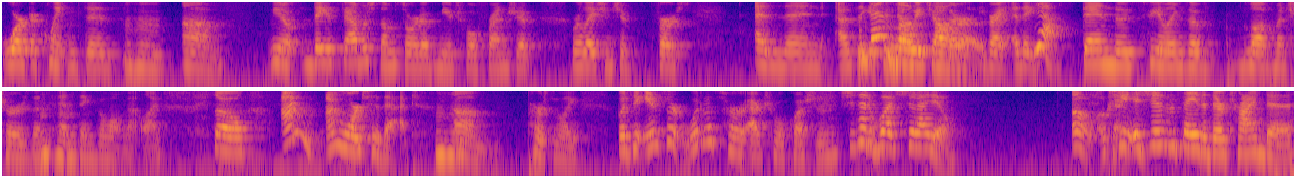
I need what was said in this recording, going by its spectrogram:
work acquaintances, Mm-hmm. um, you know, they establish some sort of mutual friendship relationship first, and then as they And get to know each other, right, and they Yeah. then those feelings of love matures and, Mm-hmm. and things along that line. So I'm I'm more to that, Mm-hmm. um, personally. But to answer, what was her actual question? She said, "What should I do?" Oh, okay. She she doesn't say that they're trying to.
